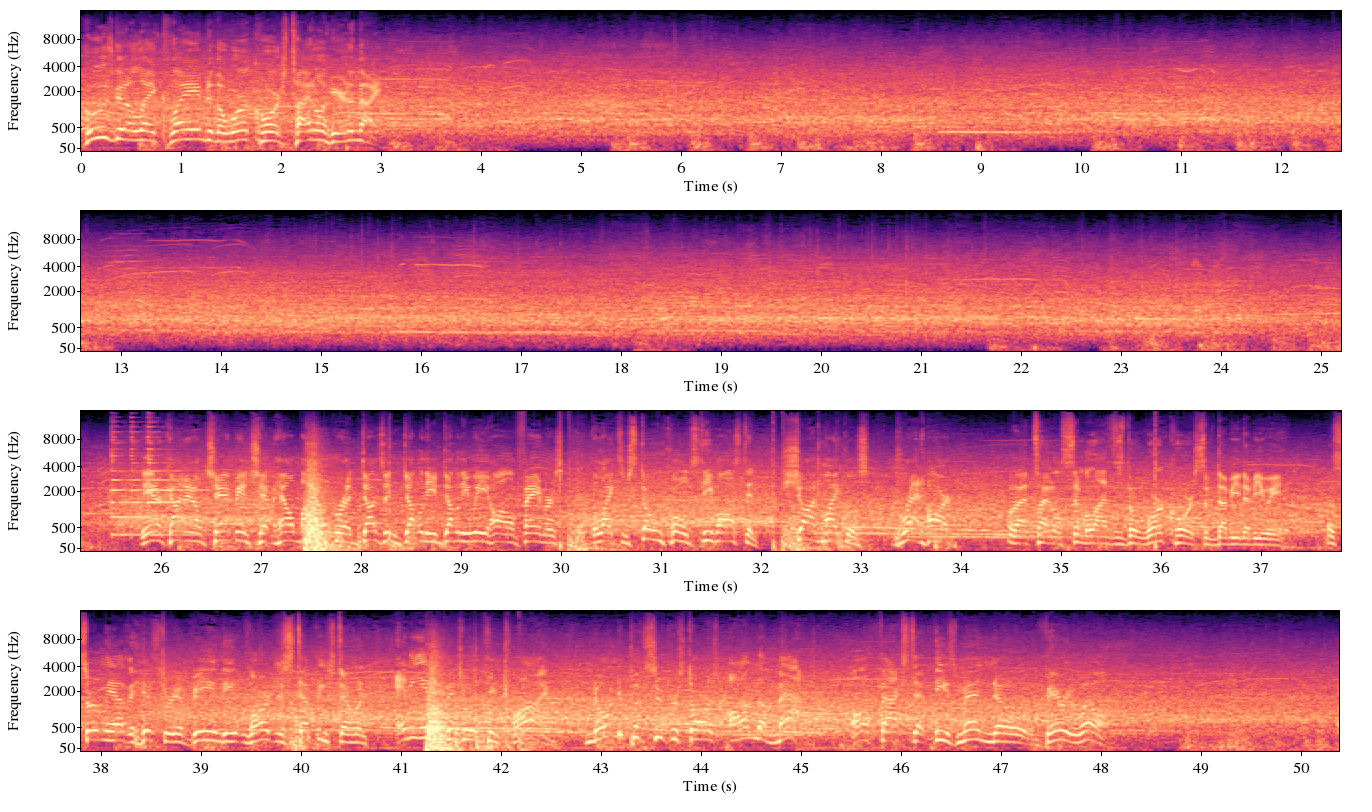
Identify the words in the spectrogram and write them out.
Who's going to lay claim to the workhorse title here tonight? The Intercontinental Championship held by over a dozen WWE Hall of Famers, the likes of Stone Cold Steve Austin, Shawn Michaels, Bret Hart. Well, that title symbolizes the workhorse of WWE. It certainly has a history of being the largest stepping stone any individual can climb. Known to put superstars on the map. All facts that these men know very well.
